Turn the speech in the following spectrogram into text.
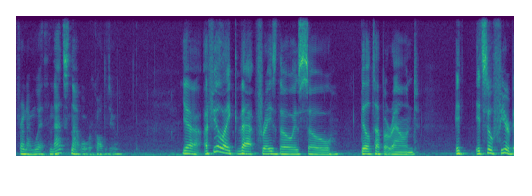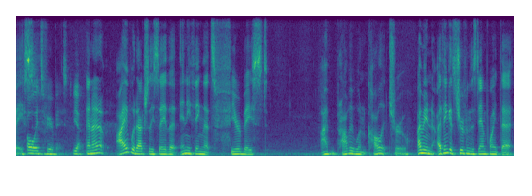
friend I'm with," and that's not what we're called to do. Yeah, I feel like that phrase though is so built up around it it's so fear based. Oh, it's fear based. Yeah. And I don't, I would actually say that anything that's fear based, I probably wouldn't call it true. I mean, I think it's true from the standpoint that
